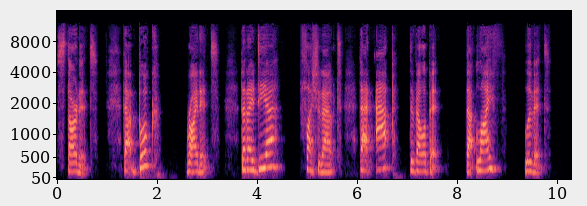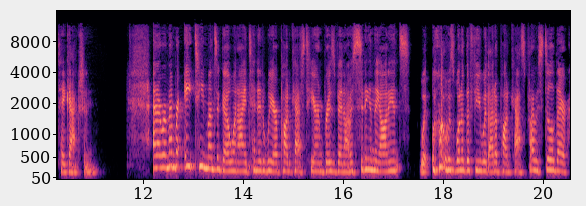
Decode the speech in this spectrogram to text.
start it. That book, write it. That idea, flesh it out. That app, develop it. That life, live it. Take action. And I remember 18 months ago when I attended We Are podcast here in Brisbane, I was sitting in the audience. I was one of the few without a podcast, but I was still there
